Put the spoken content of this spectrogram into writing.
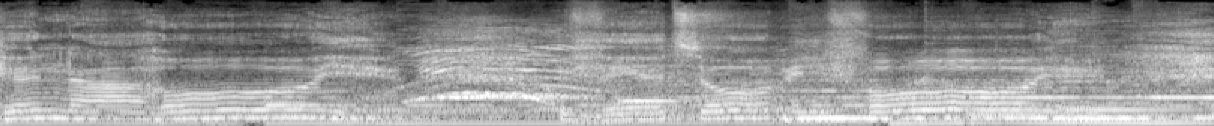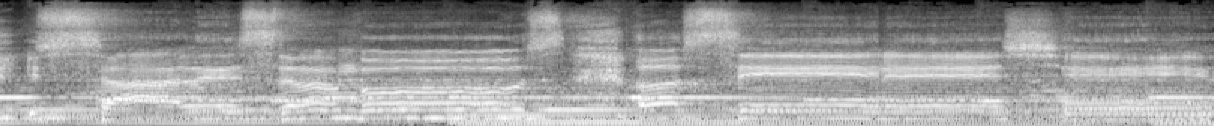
could not hold you. Victor before you. Silence the boast of sin and shame.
